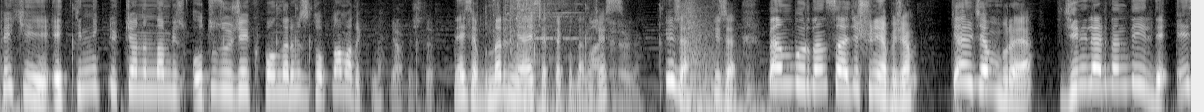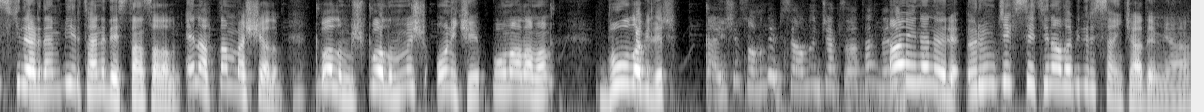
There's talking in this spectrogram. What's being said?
Peki etkinlik dükkanından biz 30 UC kuponlarımızı toplamadık mı? Yapıştır. Neyse bunları nihai sette kullanacağız. Güzel güzel. Ben buradan sadece şunu yapacağım. Geleceğim buraya. Yenilerden değil de eskilerden bir tane destans alalım. En alttan başlayalım. Bu alınmış bu alınmış 12. Bunu alamam. Bu olabilir. Ya işin sonunda hepsi alınacak zaten de. Aynen öyle. Örümcek setini alabiliriz sanki Adem ya.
